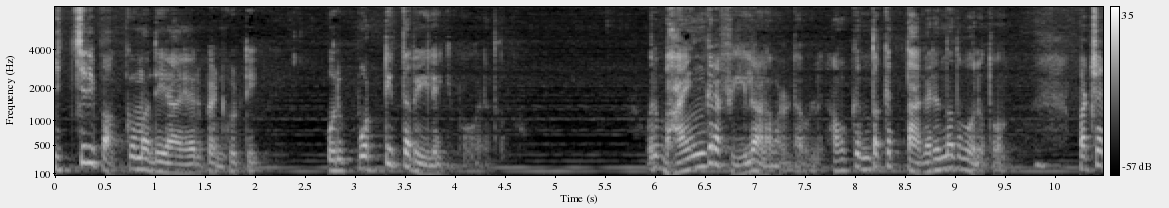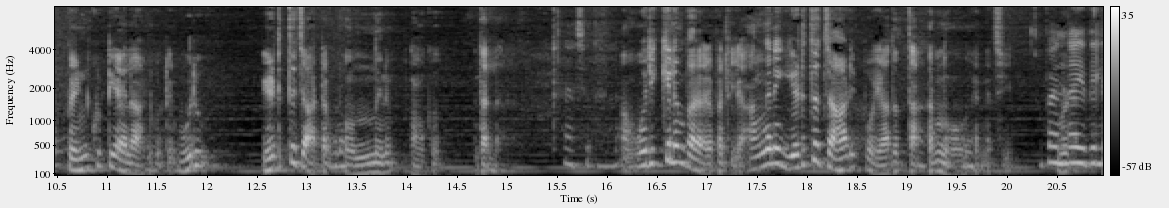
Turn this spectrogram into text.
ഇച്ചിരി പക്വമതിയായ ഒരു പെൺകുട്ടി ഒരു പൊട്ടിത്തെറിയിലേക്ക് പോകരുത്. ഒരു ഭയങ്കര ഫീലാണ് അവളുടെ ഉള്ളിൽ. അവൾക്ക് എന്തൊക്കെ തകരുന്നത് പോലെ തോന്നും. പക്ഷെ പെൺകുട്ടിയായാലും ആൺകുട്ടി ഒരു എടുത്തു ചാട്ടം ഒന്നിനും നമുക്ക് ഇതല്ല. ഒരിക്കലും പറ്റില്ല. അങ്ങനെ എടുത്ത് ചാടിപ്പോയി അത് തകർന്നു പോകുക തന്നെ ചെയ്യും. അപ്പൊ എന്താ ഇതിൽ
